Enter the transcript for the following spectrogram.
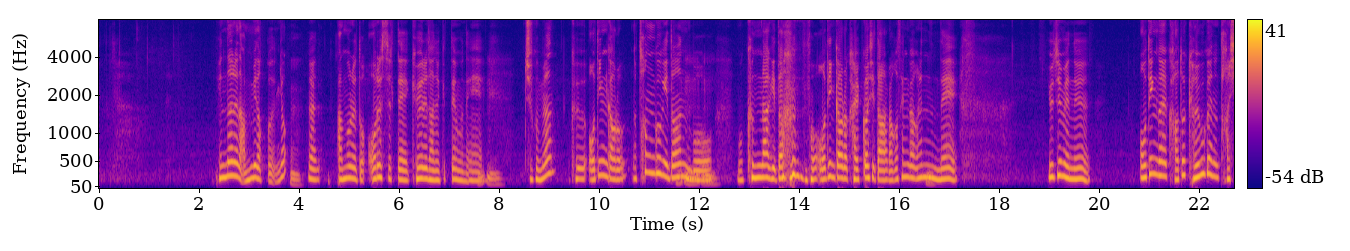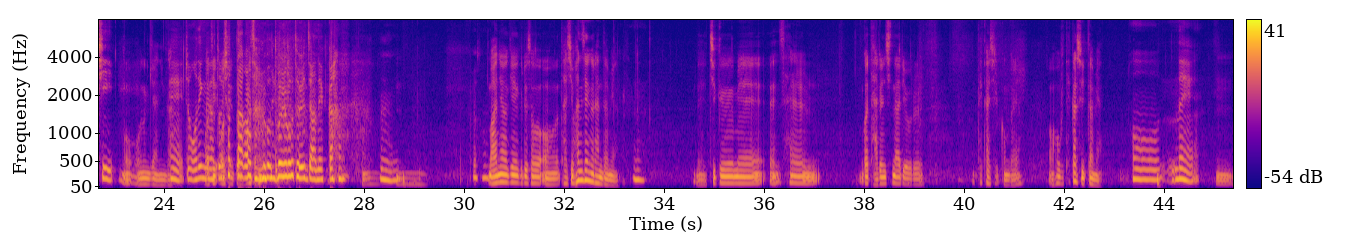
옛날에는 안 믿었거든요. 네. 그냥 아무래도 어렸을 때 교회를 다녔기 때문에 음, 죽으면 그 어딘가로 천국이든 음, 뭐, 음, 뭐 극락이든 뭐 어딘가로 갈 것이다라고 생각을 했는데 요즘에는 어딘가에 가도 결국에는 다시 뭐 오는 게 아닌가. 예, 좀 어딘가에 어디- 좀 쉬었다가 돌고 돌고 돌지 않을까. 어, 음. 음. 그래서 만약에 그래서 어, 다시 환생을 한다면 네. 네, 지금의 삶과 다른 시나리오를 택하실 건가요? 어, 택할 수 있다면? 어, 네. 음,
